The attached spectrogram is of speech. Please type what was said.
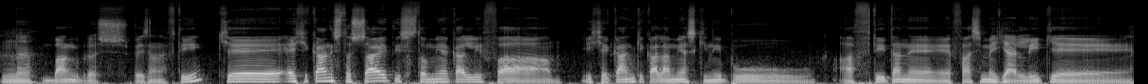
Ναι. Bang Bros παίζαν αυτοί και έχει κάνει στο site της στο μία καλύφα είχε κάνει και καλά μία σκηνή που αυτή ήταν ε, φάση με γυαλί και,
